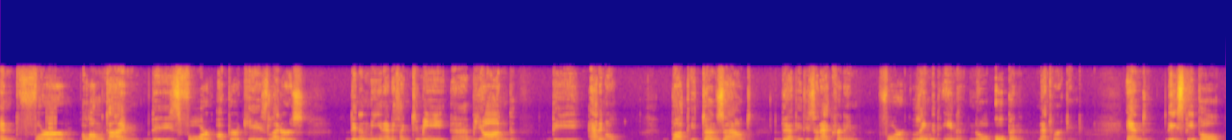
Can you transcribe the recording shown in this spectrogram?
And for a long time, these four uppercase letters didn't mean anything to me uh, beyond the animal, but it turns out that it is an acronym for LinkedIn No Open Networking. And these people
